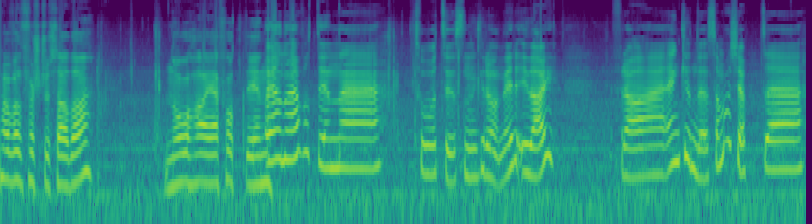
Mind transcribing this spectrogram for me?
Hva var det første du sa da? Nå har jeg fått inn Å ja, nå har jeg fått inn eh, 2000 kroner i dag fra en kunde som har kjøpt eh,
